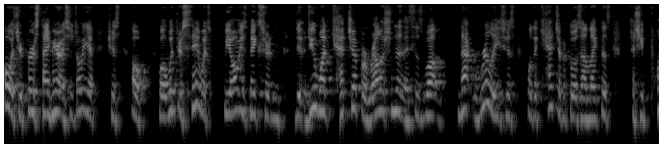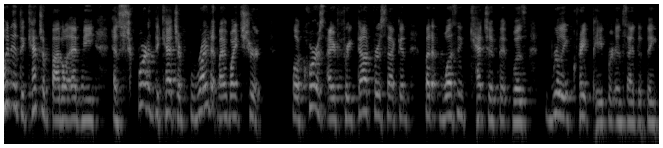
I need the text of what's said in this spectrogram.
"Oh, it's your first time here." I said, "Oh yeah." She says, "Oh, well, with your sandwich, we always make certain. Do, do you want ketchup or relish in it?" I says, "Well, not really." She says, "Well, the ketchup it goes on like this," and she pointed the ketchup bottle at me and squirted the ketchup right at my white shirt. Well, of course, I freaked out for a second, but it wasn't ketchup. It was really crepe paper inside the thing.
